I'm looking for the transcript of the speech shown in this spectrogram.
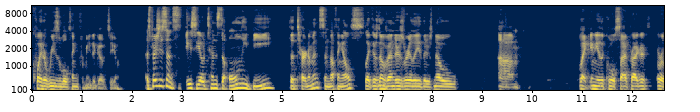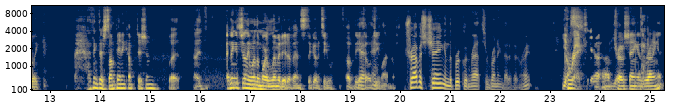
quite a reasonable thing for me to go to, especially since ACO tends to only be the tournaments and nothing else. Like there's no vendors really. There's no um like any of the cool side projects or like I think there's some painting competition, but I, I think it's generally one of the more limited events to go to of the Yeah, FLG and- lineups. Travis Chang and the Brooklyn Rats are running that event, right? Yes. Correct. Yeah, uh, Yeah. Travis Chang is running it.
